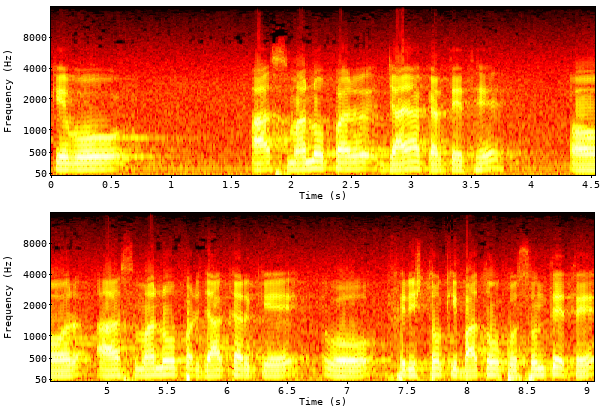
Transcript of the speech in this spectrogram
कि वो आसमानों पर जाया करते थे और आसमानों पर जाकर के वो फरिश्तों की बातों को सुनते थे,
